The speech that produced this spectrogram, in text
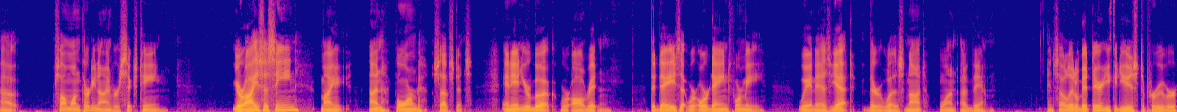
Uh, Psalm 139, verse 16. Your eyes have seen my unformed substance, and in your book were all written the days that were ordained for me, when as yet there was not one of them. And so a little bit there you could use to prove or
